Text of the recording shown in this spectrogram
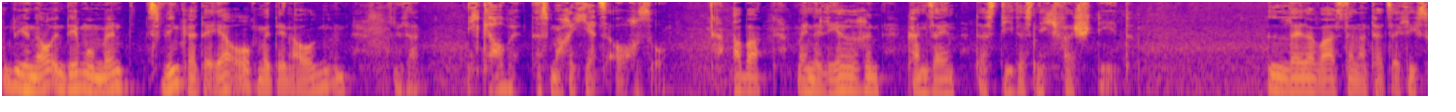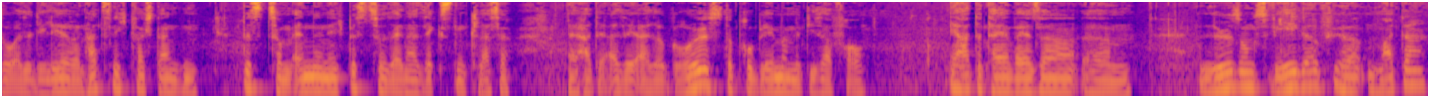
genau in dem Moment zwinkerte er auch mit den Augen und er sagt, ich glaube, das mache ich jetzt auch so. Aber meine Lehrerin kann sein, dass die das nicht versteht. Leider war es dann tatsächlich so. Also die Lehrerin hat es nicht verstanden, bis zum Ende nicht, bis zu seiner sechsten Klasse. Er hatte also, also größte Probleme mit dieser Frau. Er hatte teilweise ähm, Lösungswege für Mathe,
